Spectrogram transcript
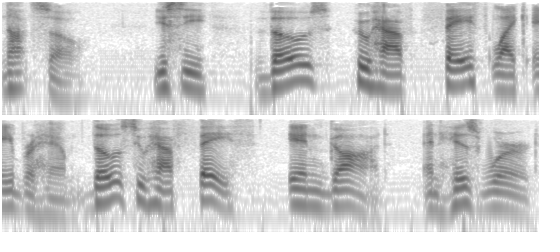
not so. You see, those who have faith like Abraham, those who have faith in God and His Word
